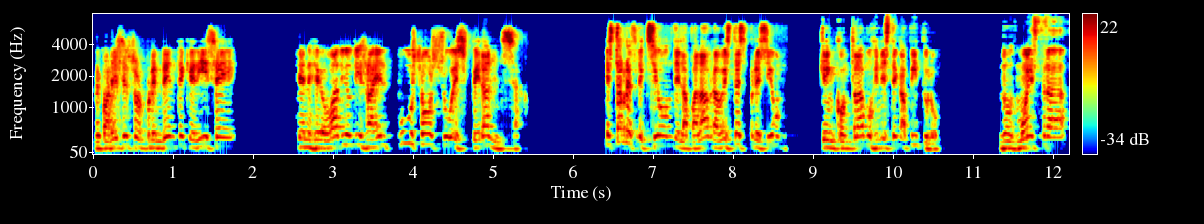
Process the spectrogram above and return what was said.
Me parece sorprendente que dice que en Jehová Dios de Israel puso su esperanza. Esta reflexión de la palabra o esta expresión que encontramos en este capítulo nos muestra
